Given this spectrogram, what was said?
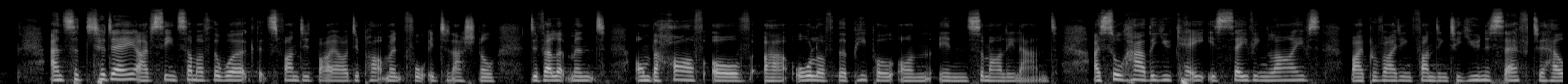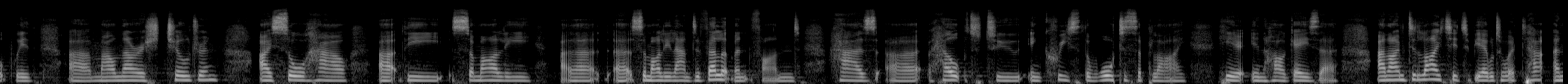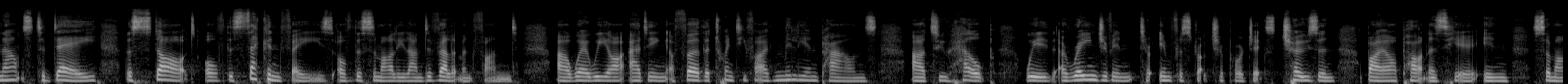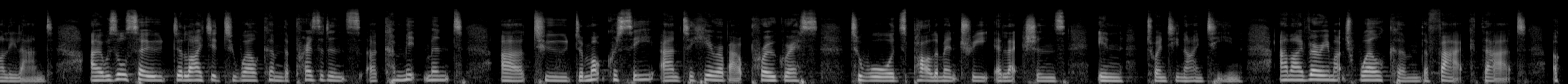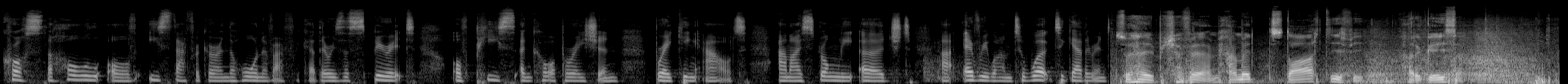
And so today I've seen some of the work that's funded by our Department for International Development on behalf of uh, all of the people on, in Somaliland. I saw how the UK is saving lives by providing funding to UNICEF to help with uh, malnourished children. I saw how uh, the Somali uh, uh, Somaliland Development Fund has uh, helped to increase the water supply here in Hargeisa. And I'm delighted to be able to announce today the start of the second phase of the Somaliland Development Fund, where we are adding a further 25 million pounds to help with a range of infrastructure projects chosen by our partners here in Somaliland. I was also delighted to welcome the President's commitment commitment uh, to democracy and to hear about progress towards parliamentary elections in 2019. And I very much welcome the fact that across the whole of East Africa and the Horn of Africa, there is a spirit of peace and cooperation breaking out. And I strongly urged uh, everyone to work together in. Suhaib Shafii Mohamed, Star TV, Hargeisa.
